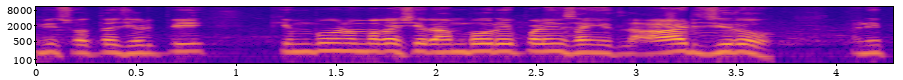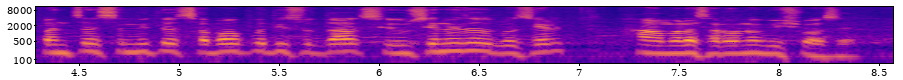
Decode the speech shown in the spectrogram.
मी स्वतः झेडपी. किंबहुना मगाशी रामभाऊ रेपाळेने सांगितलं आठ झिरो. आणि पंचायत समिती सभापतीसुद्धा शिवसेनेचाच बसेल हा आम्हाला सर्वांना विश्वास आहे.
